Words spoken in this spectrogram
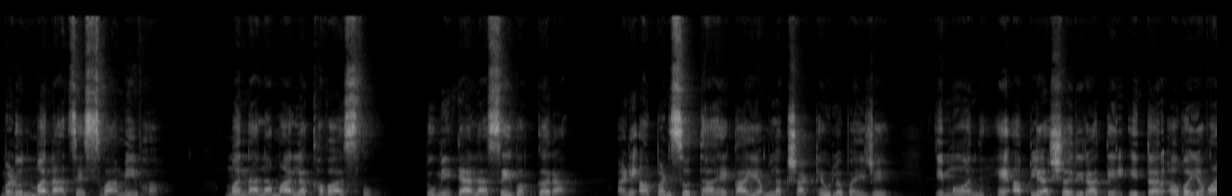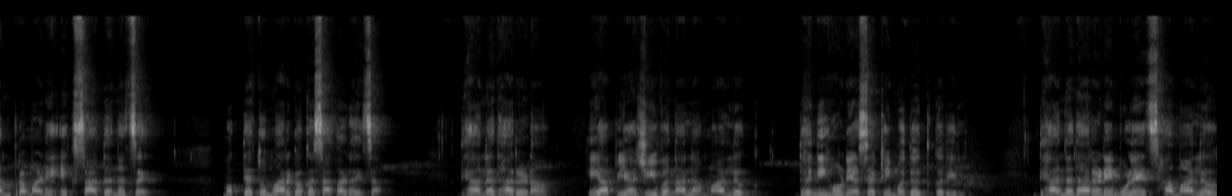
म्हणून मनाचे स्वामी व्हा. मनाला मालक हवा असतो. तुम्ही त्याला सेवक करा. आणि आपणसुद्धा हे कायम लक्षात ठेवलं पाहिजे की मन हे आपल्या शरीरातील इतर अवयवांप्रमाणे एक साधनच आहे. मग त्यातून मार्ग कसा काढायचा? ध्यानधारणा ही आपल्या जीवनाला मालक धनी होण्यासाठी मदत करेल. ध्यानधारणेमुळेच हा मालक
